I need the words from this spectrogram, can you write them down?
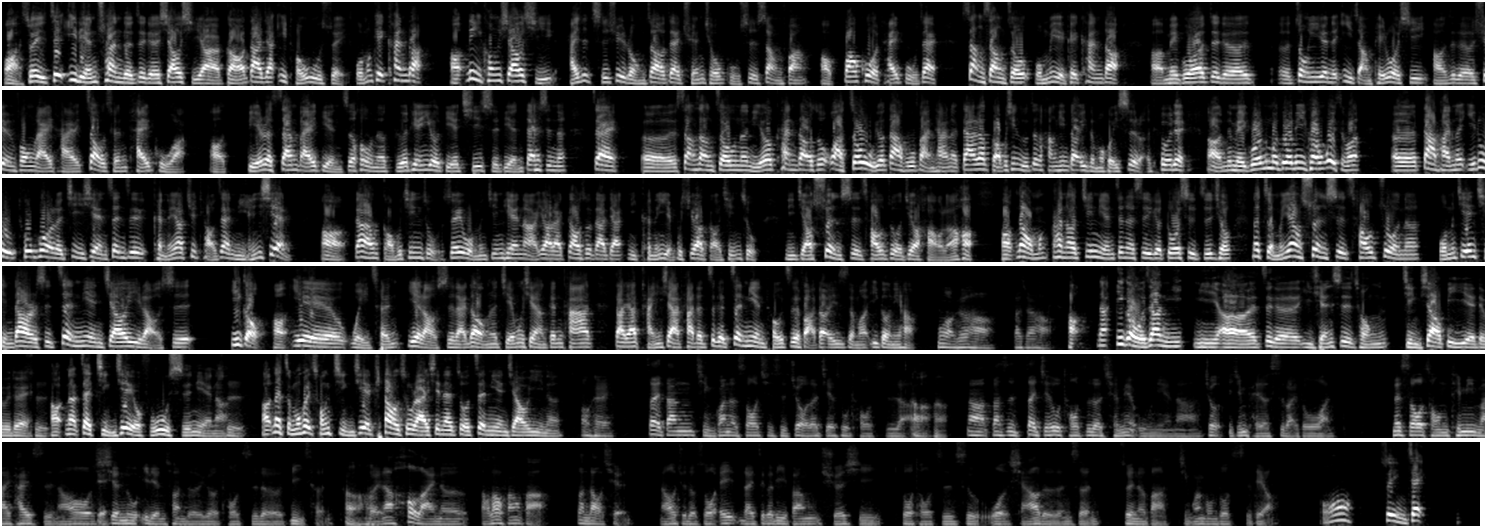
哇，所以这一连串的这个消息啊，搞得大家一头雾水。我们可以看到。好，利空消息还是持续笼罩在全球股市上方。好，包括台股在上上周，我们也可以看到啊，美国这个呃众议院的议长裴洛西啊，这个旋风来台，造成台股啊啊跌了三百点之后呢，隔天又跌七十点。但是呢，在呃上上周呢，你又看到说哇，周五又大幅反弹了，大家都搞不清楚这个行情到底怎么回事了，对不对？啊，那美国那么多利空，为什么呃大盘呢一路突破了季线，甚至可能要去挑战年线？哦，当然搞不清楚，所以我们今天呢、要来告诉大家，你可能也不需要搞清楚，你只要顺势操作就好了哈。好，那我们看到今年真的是一个多事之秋，那怎么样顺势操作呢？我们今天请到的是正念交易老师 Eagle 好叶伟成叶老师来到我们的节目现场，跟他大家谈一下他的这个正面投资法到底是什么。Eagle 你好，慕驊哥好。大家好，好，那 Eagle 我知道你你呃这个以前是从警校毕业，对不对？是。好，那在警界有服务十年啊。是。好，那怎么会从警界跳出来，现在做正面交易呢？OK，在当警官的时候，其实就有在接触投资啊。啊哈。那但是在接触投资的前面五年啊，就已经赔了四百多万。那时候从听明白开始，然后陷入一连串的一个投资的历程。啊。对。那后来呢，找到方法赚到钱。然后觉得说，哎，来这个地方学习做投资是我想要的人生，所以呢，把警官工作辞掉。哦，所以你在。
